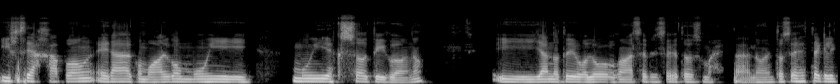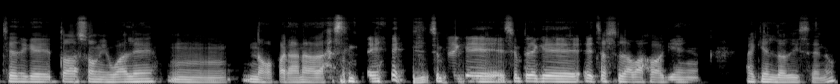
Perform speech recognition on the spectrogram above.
irse a Japón era como algo muy, muy exótico, ¿no? Y ya no te digo luego con hacer el secreto de su majestad, ¿no? Entonces este cliché de que todas son iguales, mm, no, para nada. Siempre, siempre, hay que, siempre hay que echárselo abajo a quien, a quien lo dice, ¿no?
